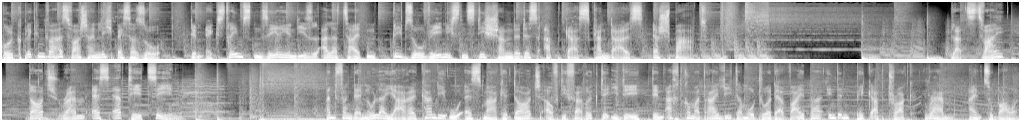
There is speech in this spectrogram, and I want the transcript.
Rückblickend war es wahrscheinlich besser so. Dem extremsten Seriendiesel aller Zeiten blieb so wenigstens die Schande des Abgasskandals erspart. Platz 2 Dodge Ram SRT 10 Anfang der Nullerjahre kam die US-Marke Dodge auf die verrückte Idee, den 8,3 Liter Motor der Viper in den Pickup-Truck Ram einzubauen.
